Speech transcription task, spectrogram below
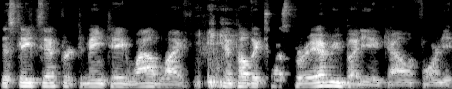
the state's effort to maintain wildlife and public trust for everybody in California.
